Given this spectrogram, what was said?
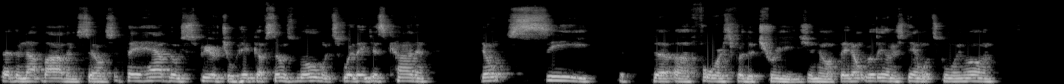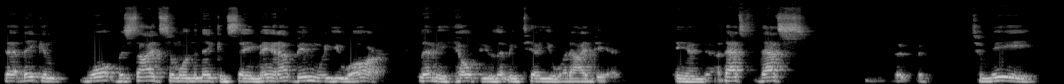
that they're not by themselves. If they have those spiritual hiccups, those moments where they just kind of don't see the, the uh, forest for the trees, you know, if they don't really understand what's going on, that they can walk beside someone and they can say, Man, I've been where you are. Let me help you. Let me tell you what I did. And uh, that's, that's the, the, to me,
